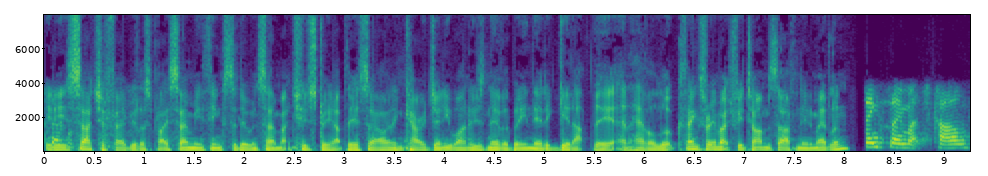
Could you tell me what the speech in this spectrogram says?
it is such a fabulous place, so many things to do and so much history up there. So I'd encourage anyone who's never been there to get up there and have a look. Thanks very much for your time this afternoon, Madelaine. Thanks so much, Carl.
